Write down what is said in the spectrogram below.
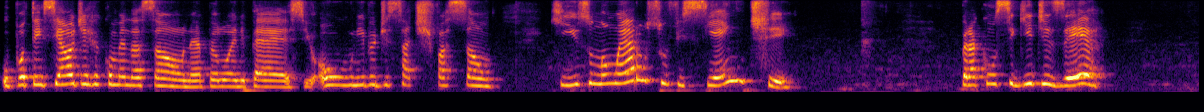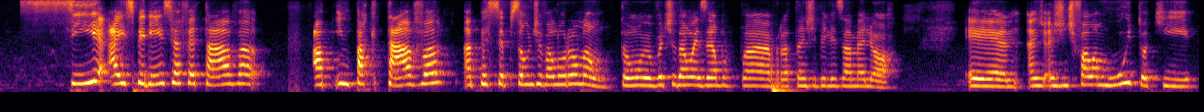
o potencial de recomendação né, pelo NPS ou o nível de satisfação, que isso não era o suficiente para conseguir dizer se a experiência afetava, a, impactava a percepção de valor ou não. Então, eu vou te dar um exemplo para tangibilizar melhor. É, a, a, gente fala muito aqui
